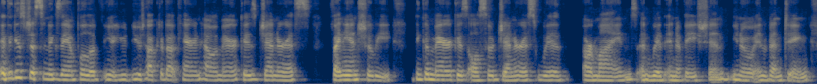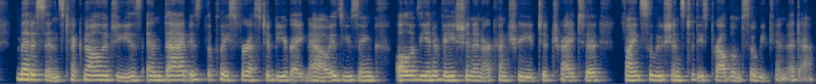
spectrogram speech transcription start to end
I think it's just an example of, you know, you, you talked about, Karen, how America is generous financially. I think America is also generous with our minds and with innovation, you know, inventing medicines, technologies, and that is the place for us to be right now is using all of the innovation in our country to try to find solutions to these problems so we can adapt.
